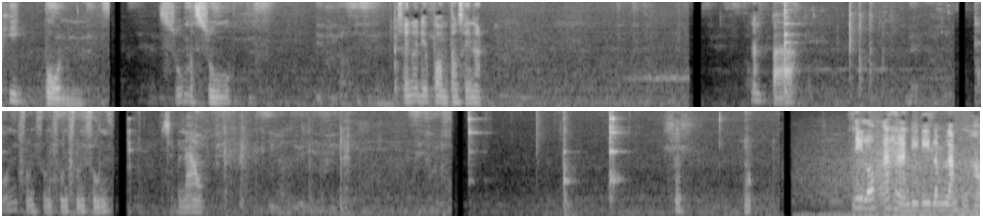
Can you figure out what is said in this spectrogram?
พริกป่นซูมาซูใส่หน่อยเดียวพอมต้องใส่หนัก น้ำปลา ศูนย์ศูนย์ศูนย์ศูนย์ศูนย์ใส่มะนาวนี่เหรออาหารดีๆล้ำๆของเขา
